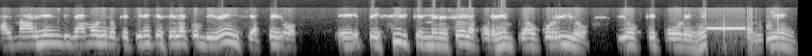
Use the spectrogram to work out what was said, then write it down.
al margen, digamos, de lo que tiene que ser la convivencia, pero eh, decir que en Venezuela, por ejemplo, ha ocurrido lo que, por ejemplo, también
